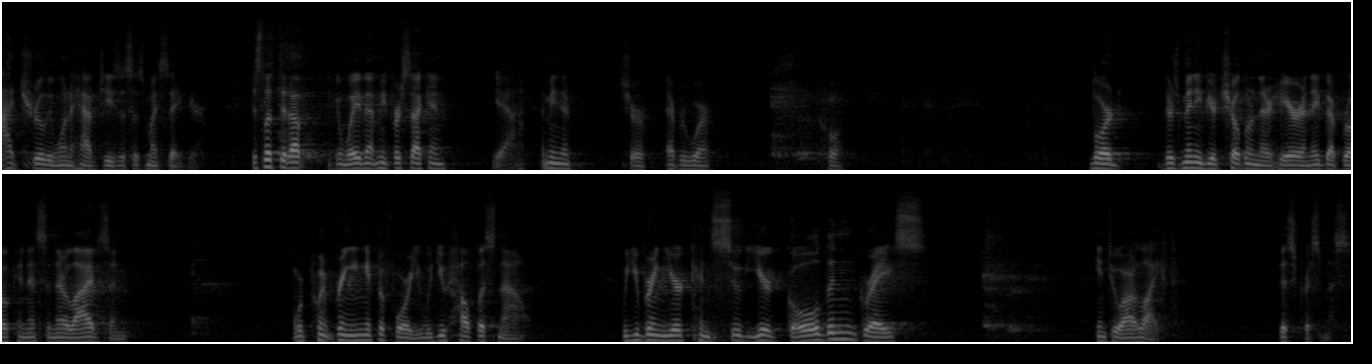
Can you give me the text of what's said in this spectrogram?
I truly want to have Jesus as my Savior. Just lift it up. You can wave at me for a second. Yeah, I mean, they're sure everywhere. Cool. Lord, there's many of your children that are here and they've got brokenness in their lives and we're bringing it before you. Would you help us now? Would you bring your, kintsugi, your golden grace into our life this Christmas?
